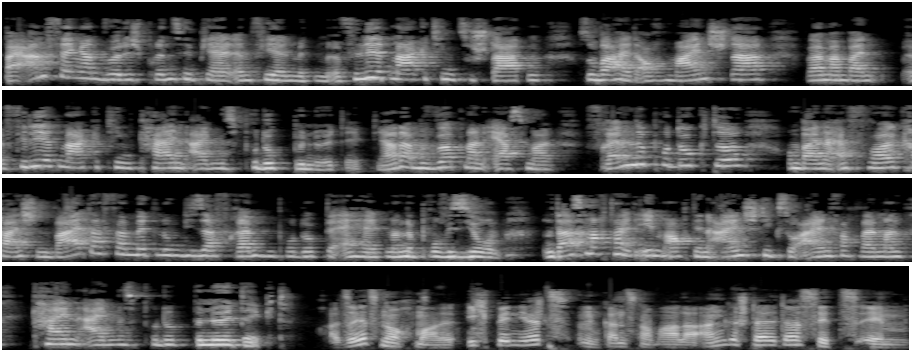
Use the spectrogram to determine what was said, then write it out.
Bei Anfängern würde ich prinzipiell empfehlen, mit dem Affiliate Marketing zu starten. So war halt auch mein Start, weil man beim Affiliate Marketing kein eigenes Produkt benötigt. Ja, da bewirbt man erstmal fremde Produkte und bei einer erfolgreichen Weitervermittlung dieser fremden Produkte erhält man eine Provision. Und das macht halt eben auch den Einstieg so einfach, weil man kein eigenes Produkt benötigt. Also jetzt nochmal. Ich bin jetzt ein ganz normaler Angestellter, sitze im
